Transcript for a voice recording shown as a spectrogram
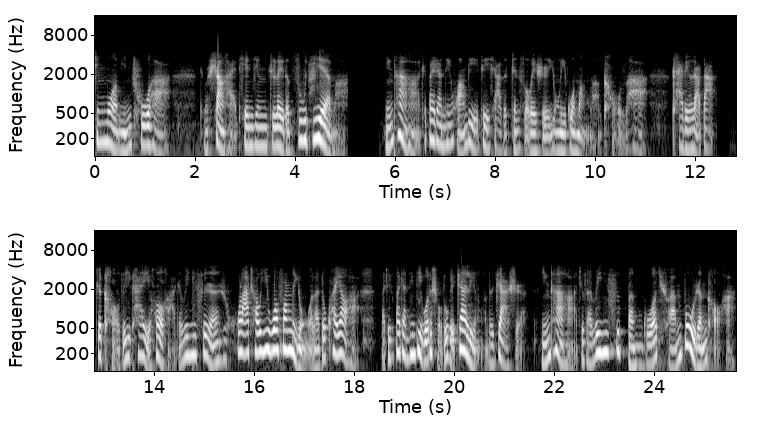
清末民初哈什么上海、天津之类的租界吗？您看哈，这拜占庭皇帝这一下子真所谓是用力过猛了，口子哈开的有点大。这口子一开以后哈，这威尼斯人是呼啦超一窝蜂的涌过来，都快要哈把这个拜占庭帝国的首都给占领了的架势。您看哈，就在威尼斯本国全部人口哈。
